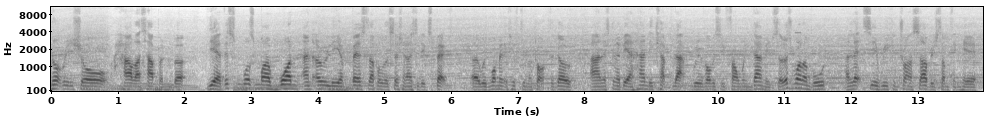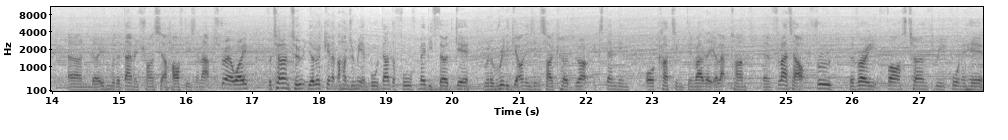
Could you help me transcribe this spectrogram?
Not really sure how that's happened, but yeah, this was my one and only and best lap of the session as you'd expect. Uh, with 1 minute 15 o'clock to go, and it's going to be a handicapped lap with obviously front wing damage. So let's run on board and let's see if we can try and salvage something here. And uh, even with the damage, try and set a half decent lap straight away. For turn two, you're looking at the 100 meter board down to fourth, maybe third gear. You want to really get on these inside curves without extending or cutting to invalidate your lap time. Then flat out through the very fast turn three corner here,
